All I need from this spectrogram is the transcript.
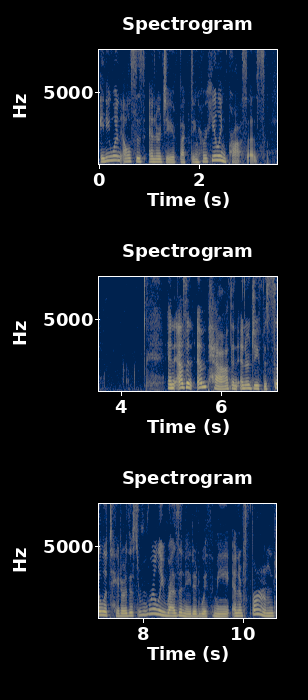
anyone else's energy affecting her healing process. And as an empath and energy facilitator, this really resonated with me and affirmed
